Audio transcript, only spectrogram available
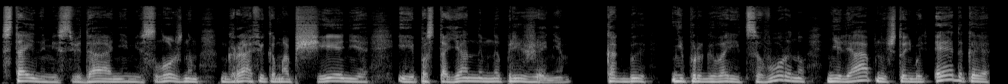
с тайными свиданиями, сложным графиком общения и постоянным напряжением. Как бы не проговориться ворону, не ляпнуть что-нибудь эдакое,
